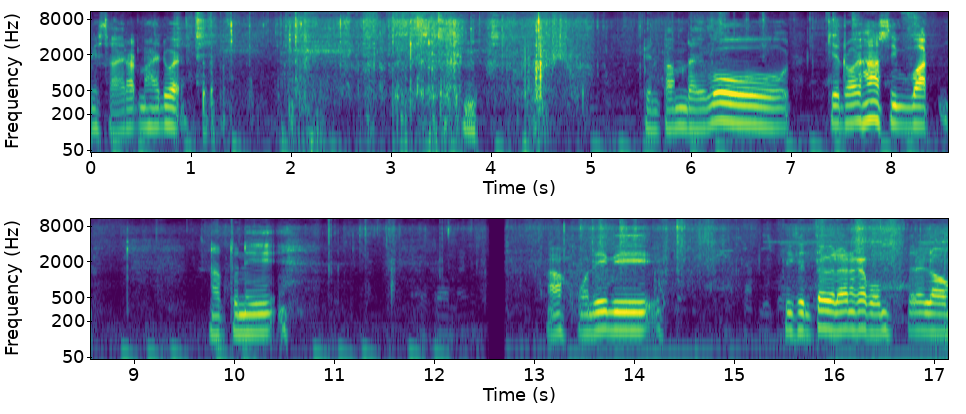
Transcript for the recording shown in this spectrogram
มีสายรัดมาให้ด้วย เป็นปั๊มไดโว750 วัตต์ ครับตัวนี้เอาวันนี้มีพรีเซนเตอร์แล้วนะครับผมจะได้ลอง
